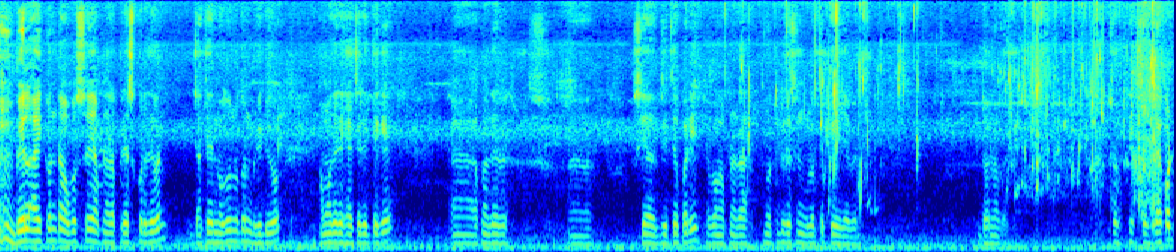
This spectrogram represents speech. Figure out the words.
বেল আইকনটা অবশ্যই আপনারা প্রেস করে দেবেন, যাতে নতুন নতুন ভিডিও আমাদের হ্যাচারি থেকে আপনাদের শেয়ার দিতে পারি এবং আপনারা নোটিফিকেশানগুলোতে পেয়ে যাবেন। ধন্যবাদ। চল, ঠিক আছে রেকর্ড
